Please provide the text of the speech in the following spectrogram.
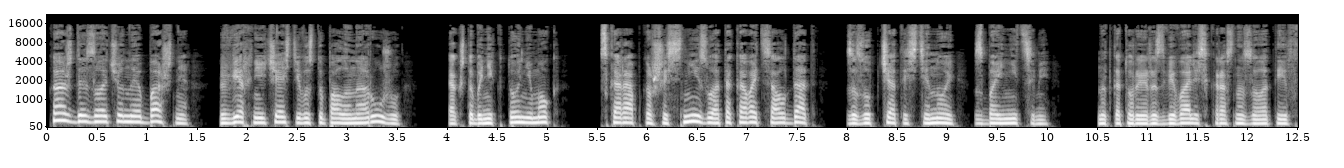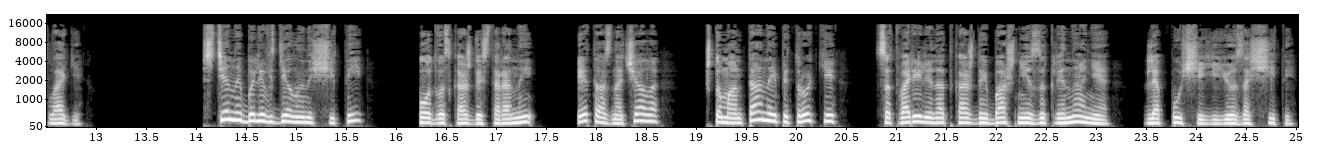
Каждая золоченая башня в верхней части выступала наружу, так чтобы никто не мог, скарабкавшись снизу, атаковать солдат за зубчатой стеной с бойницами, над которой развивались красно-золотые флаги. В стены были вделаны щиты, по с каждой стороны. Это означало, что Монтана и Петроки сотворили над каждой башней заклинания для пущей ее защиты.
